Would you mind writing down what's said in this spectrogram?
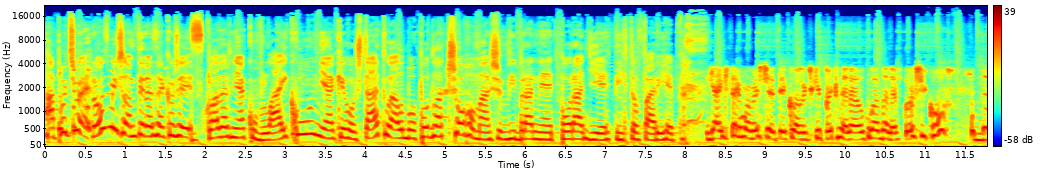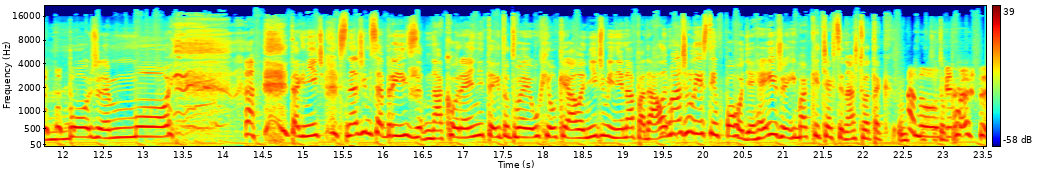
A počúvaj, rozmýšľam teraz ako, že skladaš nejakú vlajku nejakého štátu, alebo podľa čoho máš vybrané poradie týchto farieb? Ja ich tak mám ešte tie količky pekne naukladané v košiku. Bože môj. tak nič, snažím sa prísť na koreň tejto tvojej uchylke, ale nič mi nenapadá. Ale manžel je s tým v pohode, hej? Že iba keď ťa chce naštvať, tak... Áno, keď po... ma chce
